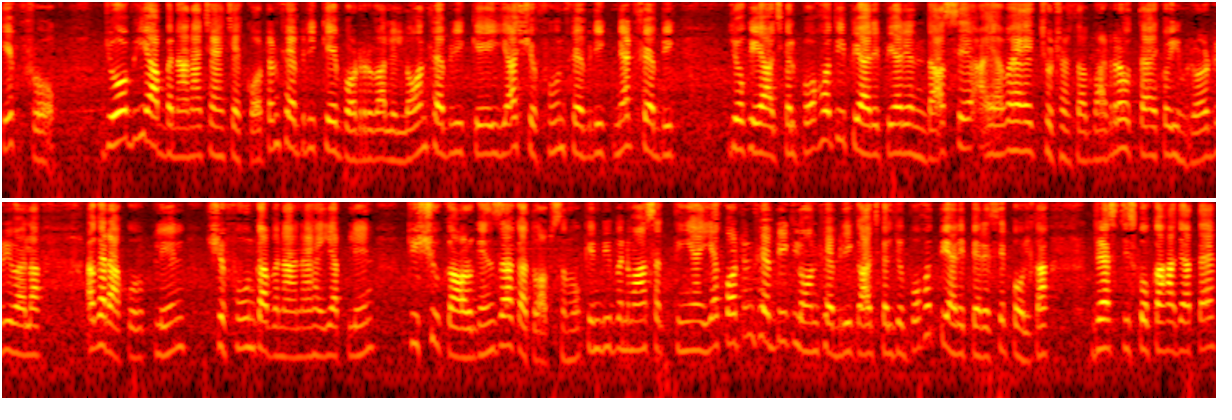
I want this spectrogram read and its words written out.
के फ्रॉक जो भी आप बनाना चाहें, चाहे कॉटन फैब्रिक के बॉर्डर वाले लॉन फैब्रिक के, या शफून फैब्रिक नेट फैब्रिक जो कि आजकल बहुत ही प्यारे प्यारे अंदाज से आया हुआ है। छोटा सा बॉर्डर होता है, कोई एम्ब्रॉयडरी वाला। अगर आपको प्लेन शफून का बनाना है या प्लेन टिश्यू का और गेंजा का तो आप समोकिन भी बनवा सकती हैं, या कॉटन फैब्रिक, लॉन फैब्रिक, आजकल जो बहुत प्यारे प्यारे से पोल का ड्रेस जिसको कहा जाता है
